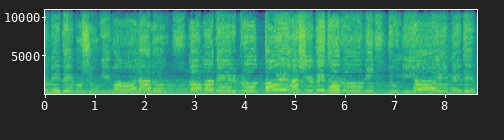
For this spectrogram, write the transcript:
এনে দেব সুবিমল আলো। আমাদের প্রত্যয় হাসবে ধরণী দুনিয়ায় এনে দেব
